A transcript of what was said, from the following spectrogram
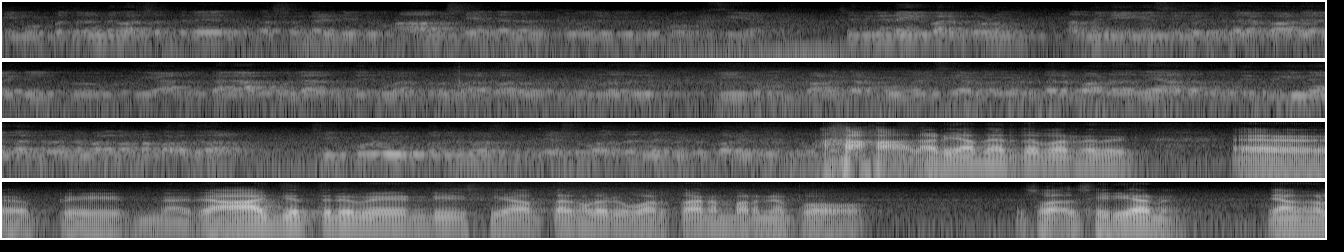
ഈ മുപ്പത്തിരണ്ട് വർഷത്തിന് വർഷം കഴിഞ്ഞിട്ടും ആ വിഷയം തന്നെ മുഖ്യമന്ത്രി വീണ്ടും ഫോക്കസ് ചെയ്യാണ് പക്ഷെ ഇതിനിടയിൽ പലപ്പോഴും അന്ന് ലീഗ് സ്വീകരിച്ച നിലപാട് അല്ലെങ്കിൽ ഏഹ്, യാതൊരു കലാപമില്ലാതെ പ്രത്യേകിച്ച് മലപ്പുറം മലബാറും ഒക്കെ നിന്നത് ലീഗും പാണക്കാട് മൂന്നര ചേർന്നുള്ള നിലപാട് തന്നെയാണെന്നുള്ളത് ഇത് ഈ നേതാക്കൾ തന്നെ പലതവണ പറഞ്ഞതാണ് പക്ഷെ ഇപ്പോഴും ഈ മുപ്പത്തിരണ്ട് വർഷത്തിന് ശേഷം അത് തന്നെ വീണ്ടും പറയുന്നത് എന്തുകൊണ്ടാണ്? ആ, അതാണ് ഞാൻ നേരത്തെ പറഞ്ഞത്. പിന്നെ രാജ്യത്തിന് വേണ്ടി സിയാബ് ഒരു വർത്തമാനം പറഞ്ഞപ്പോൾ ശരിയാണ്. ഞങ്ങൾ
